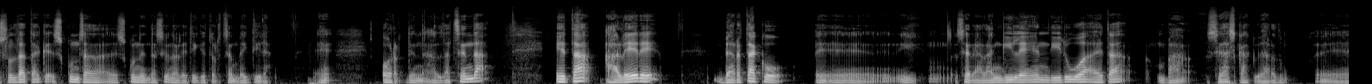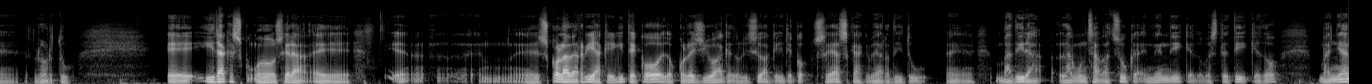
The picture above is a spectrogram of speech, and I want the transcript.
soldatak eskuntza eskunde nazionaletik etortzen baitira. E, hor den aldatzen da, eta alere bertako e, zera langileen dirua eta ba, zehazkak behar du e, lortu. E, irakasko zera e, e, eskola berriak egiteko edo kolegioak edo lizioak egiteko zehazkak behar ditu. E, badira laguntza batzuk hemendik edo bestetik edo baina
